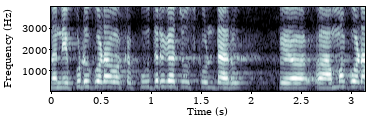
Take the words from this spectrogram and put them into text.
నన్ను ఎప్పుడు కూడా ఒక కూతురుగా చూసుకుంటారు. అమ్మ కూడా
